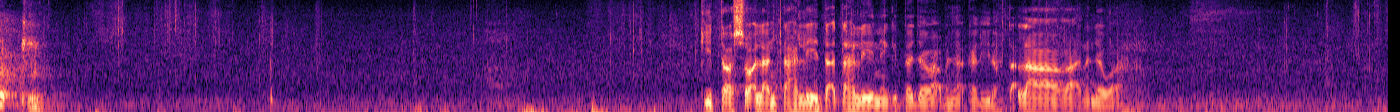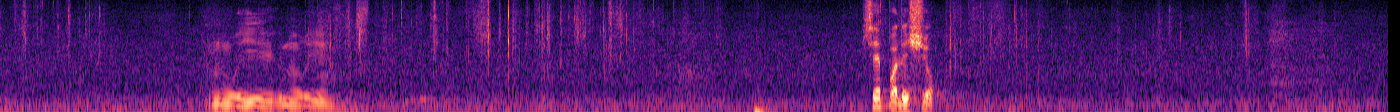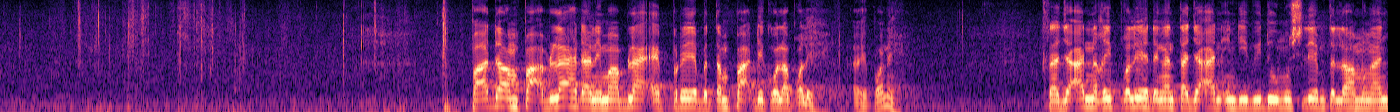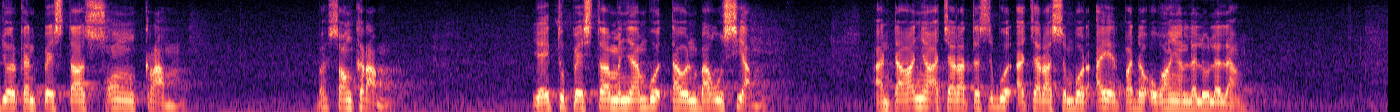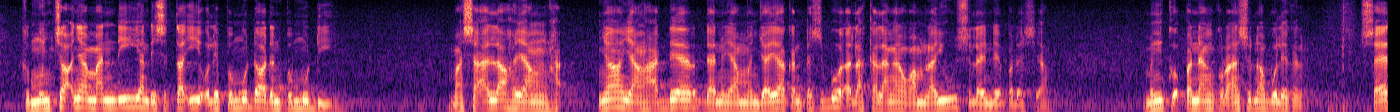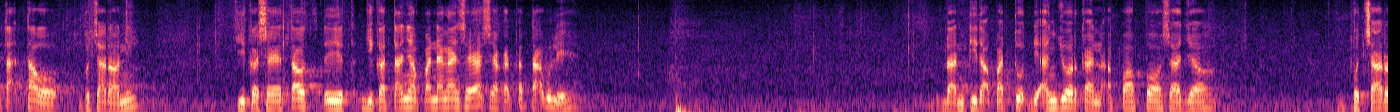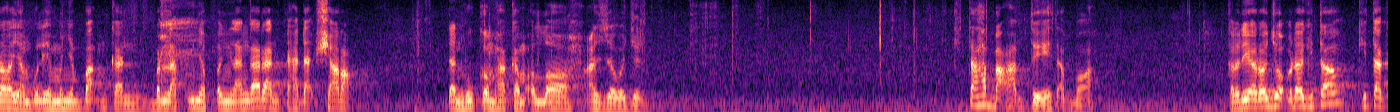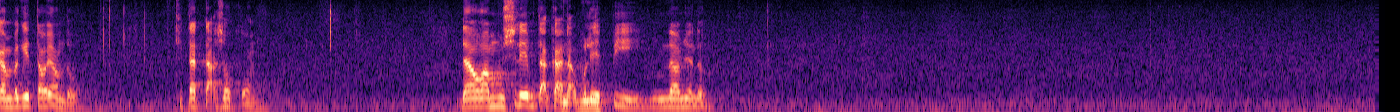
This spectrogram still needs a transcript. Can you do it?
kita soalan tahlil tak tahlil ni kita jawab banyak kali dah. Tak larat nak jawab. Nuri Nuri. Siapa dia syuk Pada 14 dan 15 April bertempat di Kuala Perlis. Eh, apa ni? Kerajaan Negeri Perlis dengan tajaan individu Muslim telah menganjurkan pesta Songkram. Apa? Songkram. Iaitu pesta menyambut tahun baru Siam. Antaranya acara tersebut acara sembur air pada orang yang lalu lalang. Kemuncaknya mandi yang disertai oleh pemuda dan pemudi. Masalah yang nya yang hadir dan yang menjayakan tersebut adalah kalangan orang Melayu selain daripada Syam. Mengikut pandang Quran Sunnah boleh kan? Saya tak tahu percara ni. Jika saya tahu jika tanya pandangan saya saya kata tak boleh. Dan tidak patut dianjurkan apa-apa saja percara yang boleh menyebabkan berlakunya pelanggaran terhadap syarak dan hukum hakam Allah Azza wa Jalla. Habak betul eh, tak apa. Kalau dia rojok pada kita kita akan bagi tahu yang tu. Kita tak sokong. Dan orang muslim takkan nak boleh pi benda macam tu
